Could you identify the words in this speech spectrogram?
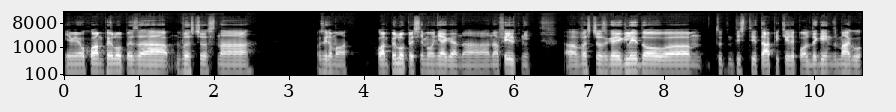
je imel Juan Pelope za vse čas na, oziroma Juan Pelope je imel njega na, na Feltni, uh, vse čas ga je gledal, um, tudi na tisti etapi, kjer je Paul Degen zmagal,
